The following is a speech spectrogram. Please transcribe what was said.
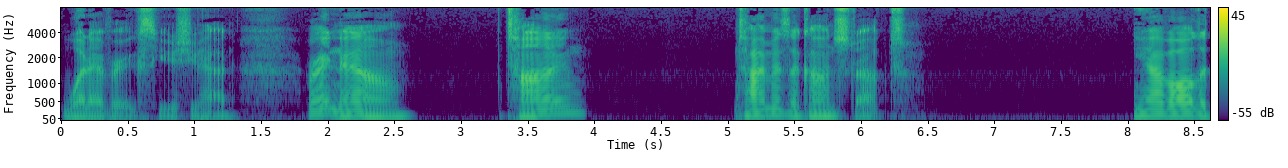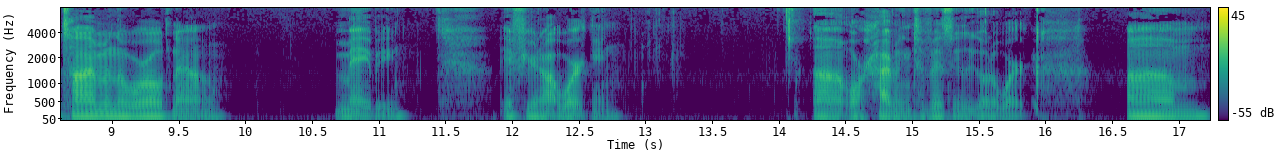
whatever excuse you had. Right now, time time is a construct. You have all the time in the world now. Maybe if you're not working uh, or having to physically go to work. Um,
